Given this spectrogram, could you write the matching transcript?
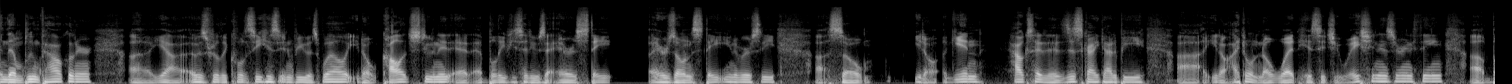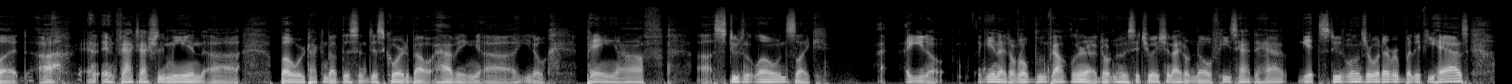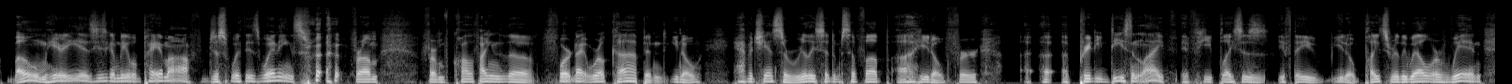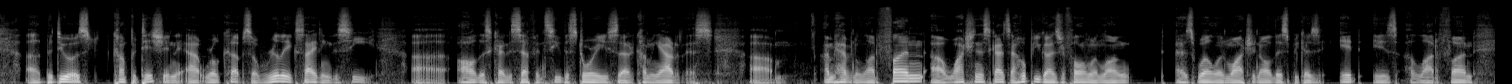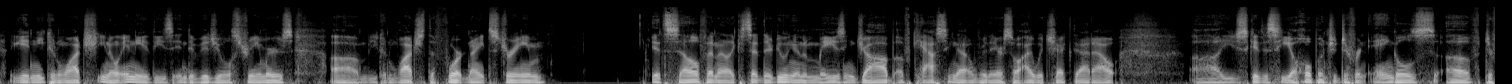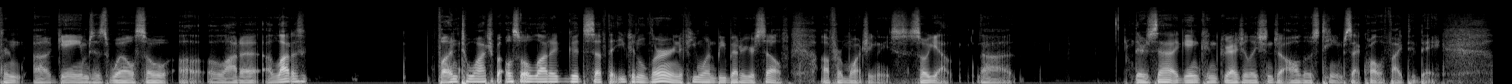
And then Bloom Falconer, uh, yeah, it was really cool to see his interview as well. You know, college student at, I believe he said he was at Arizona State, Arizona State University. Uh, so, you know, again, how excited has this guy got to be? Uh, you know, I don't know what his situation is or anything, uh, but uh, in fact, actually, me and uh, Bo were talking about this in Discord about having, uh, you know, paying off uh, student loans. Like, I, you know, again, I don't know Bloom Falconer. I don't know his situation. I don't know if he's had to have get student loans or whatever. But if he has, boom, here he is. He's going to be able to pay him off just with his winnings from from qualifying to the Fortnite World Cup, and you know, have a chance to really set himself up, uh, you know, for a, a, pretty decent life if he places if they you know place really well or win uh, the duos competition at World Cup. So really exciting to see uh, all this kind of stuff and see the stories that are coming out of this. Um, I'm having a lot of fun uh, watching this, guys. I hope you guys are following along as well and watching all this because it is a lot of fun. Again, you can watch you know any of these individual streamers. Um, you can watch the Fortnite stream itself, and uh, like I said, they're doing an amazing job of casting that over there. So I would check that out. Uh, you just get to see a whole bunch of different angles of different uh, games as well. So uh, a lot of a lot of fun to watch, but also a lot of good stuff that you can learn if you want to be better yourself uh, from watching these. So yeah, uh, there's that. Again, congratulations to all those teams that qualified today.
